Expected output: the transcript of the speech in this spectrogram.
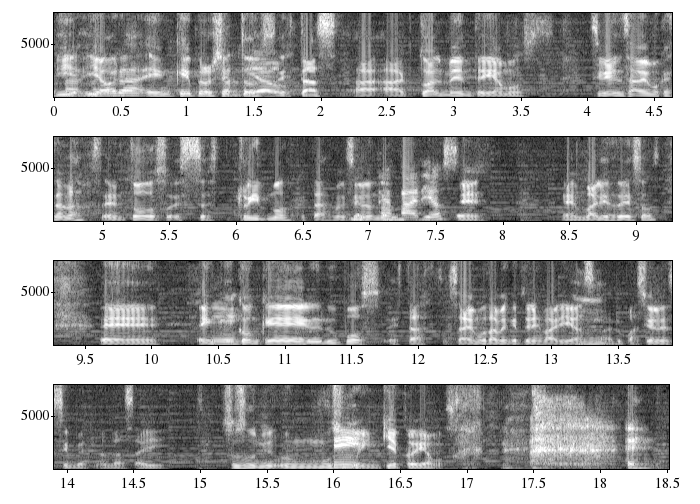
¿Y, y ahora en qué proyectos Santiago. estás a- actualmente, digamos? Si bien sabemos que andás en todos esos ritmos que estás mencionando. En varios. eh, en varios de esos. eh, ¿en qué- ¿Con qué grupos estás? Sabemos también que tenés varias Mm. agrupaciones, siempre andás ahí. Sos un, un músico Sí. inquieto, digamos.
